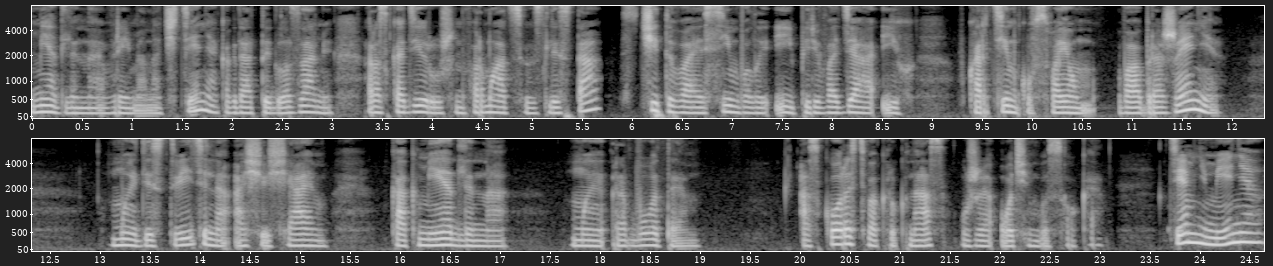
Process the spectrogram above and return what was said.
медленное время на чтение, когда ты глазами раскодируешь информацию с листа, считывая символы и переводя их в картинку в своем воображении, мы действительно ощущаем, как медленно мы работаем, а скорость вокруг нас уже очень высокая. Тем не менее,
